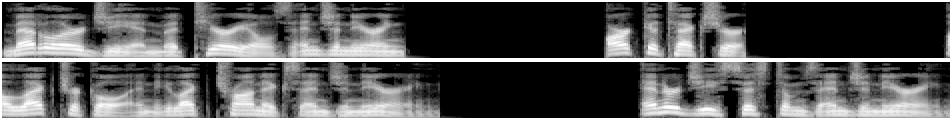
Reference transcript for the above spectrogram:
Metallurgy and Materials Engineering Architecture Electrical and Electronics Engineering Energy Systems Engineering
